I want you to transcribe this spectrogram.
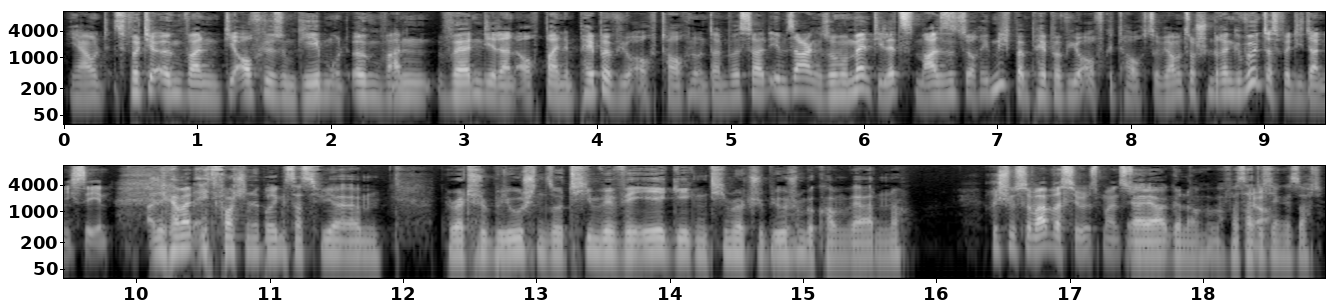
Ja, und es wird ja irgendwann die Auflösung geben und irgendwann werden die dann auch bei einem Pay-Per-View auftauchen und dann wirst du halt eben sagen, so Moment, die letzten Male sind sie auch eben nicht beim Pay-Per-View aufgetaucht. So, wir haben uns doch schon daran gewöhnt, dass wir die da nicht sehen. Also ich kann mir halt echt vorstellen übrigens, dass wir ähm, Retribution, so Team WWE gegen Team Retribution bekommen werden, ne? Richtung Survivor Series meinst du? Ja, ja, genau. Was hatte ja. ich denn gesagt?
